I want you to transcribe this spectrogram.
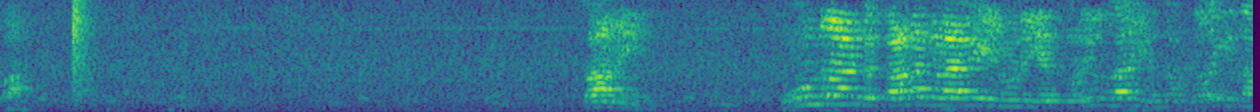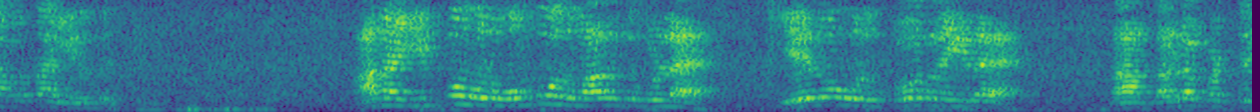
வா சாமி மூன்றாண்டு காலங்களாக என்னுடைய தொழில்லாம் எந்த குறை இல்லாம தான் இருந்துச்சு இன்னும் ஒரு ஒன்பது மாதத்துக்குள்ள ஏதோ ஒரு சோதனையில நான் தள்ளப்பட்டு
